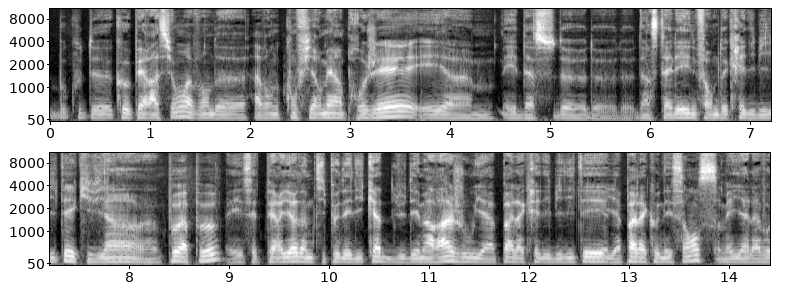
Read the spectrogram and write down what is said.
beaucoup de coopération avant de, avant de confirmer un projet et, et d'installer une forme de crédibilité qui vient peu à peu. Et cette période un petit peu délicate du démarrage où il n'y a pas la crédibilité, il n'y a pas la connaissance, mais il y a la volonté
